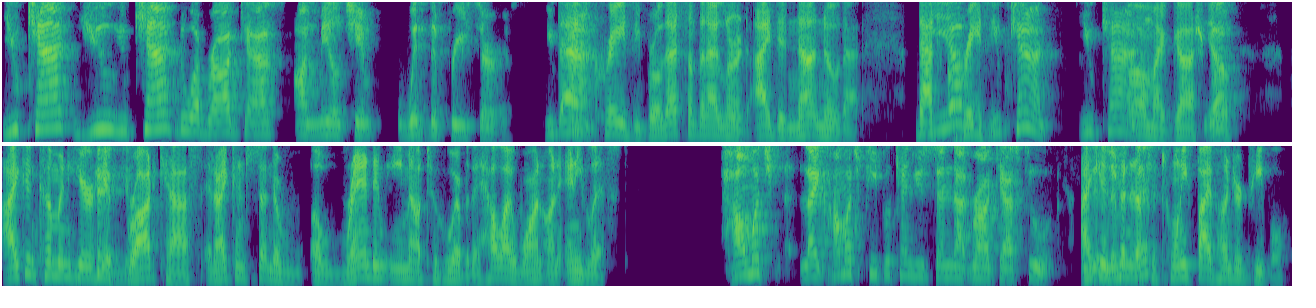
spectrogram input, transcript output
you can't you you can't do a broadcast on Mailchimp with the free service. You That's can't. crazy, bro. That's something I learned. I did not know that. That's Yep, crazy. You can't. You can't. Oh my gosh, bro. Yep. I can come in here, hit broadcast, and I can send a, a random email to whoever the hell I want on any list. How much like how much people can you send that broadcast to? I Is can send it up to 2,500 people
